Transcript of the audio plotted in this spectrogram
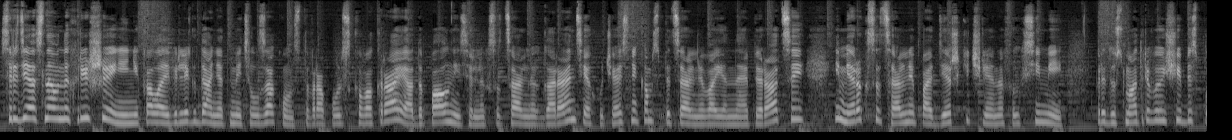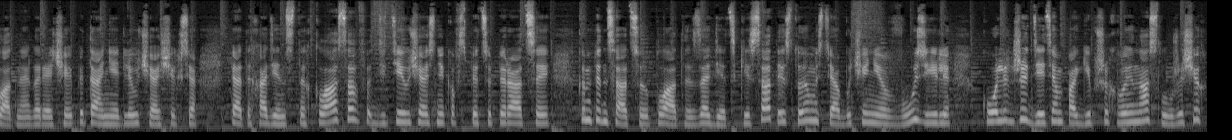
Среди основных решений Николай Великдань отметил закон Ставропольского края о дополнительных социальных гарантиях участникам специальной военной операции и мерах социальной поддержки членов их семей, предусматривающие бесплатное горячее питание для учащихся 5-11 классов, детей участников спецоперации, компенсацию платы за детский сад и стоимости обучения в ВУЗе или колледже детям погибших военнослужащих,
